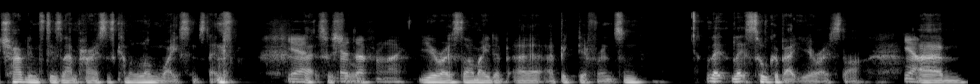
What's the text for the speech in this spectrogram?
traveling to Disneyland Paris has come a long way since then. yeah, That's for yeah, sure. definitely. Eurostar made a, a, a big difference. And let, let's talk about Eurostar. Yeah, Um,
